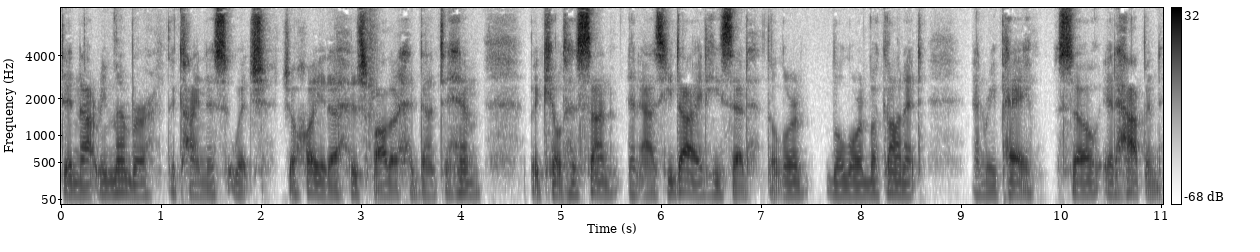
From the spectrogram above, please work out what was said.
did not remember the kindness which Jehoiada his father had done to him, but killed his son. And as he died, he said, "The Lord, the Lord look on it and repay." So it happened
